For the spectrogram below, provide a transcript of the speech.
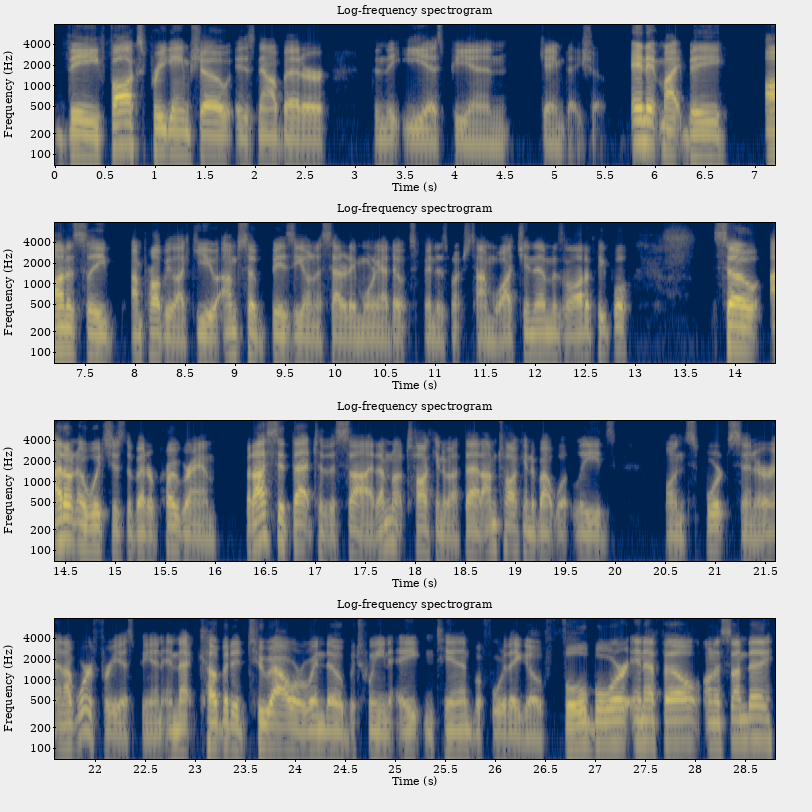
the Fox pregame show is now better than the ESPN game day show. And it might be. Honestly, I'm probably like you. I'm so busy on a Saturday morning, I don't spend as much time watching them as a lot of people. So I don't know which is the better program, but I sit that to the side. I'm not talking about that. I'm talking about what leads on Sports Center, and I've worked for ESPN in that coveted two hour window between eight and 10 before they go full bore NFL on a Sunday.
